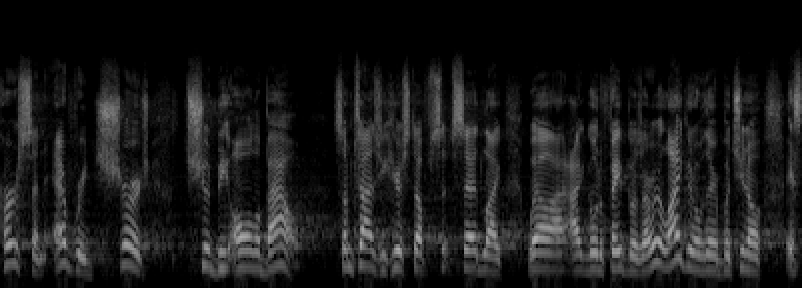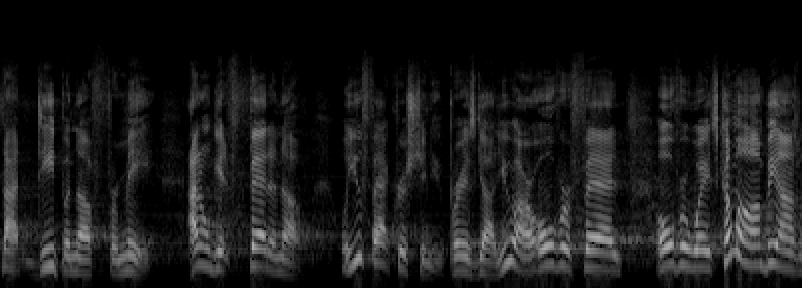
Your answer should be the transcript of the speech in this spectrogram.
person, every church should be all about. Sometimes you hear stuff said like, well, I, I go to Faith Builders, I really like it over there, but you know, it's not deep enough for me. I don't get fed enough. Well, you fat Christian, you, praise God. You are overfed, overweight. Come on, be honest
